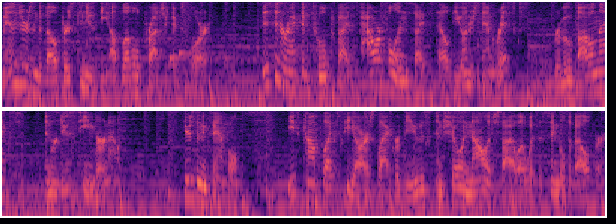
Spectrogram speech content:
managers and developers can use the UpLevel Project Explorer. This interactive tool provides powerful insights to help you understand risks, remove bottlenecks, and reduce team burnout. Here's an example. These complex PRs lack reviews and show a knowledge silo with a single developer.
